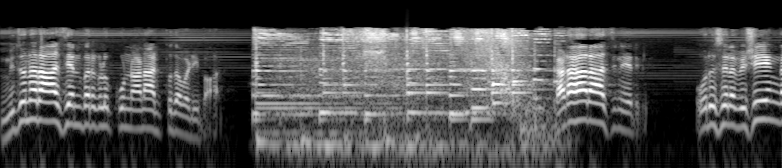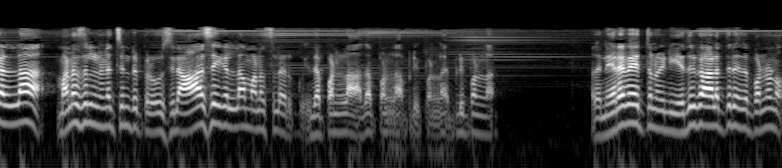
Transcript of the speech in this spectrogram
மிதுனராசி என்பர்களுக்கு உண்டான அற்புத வழிபாடு. கடகராசினியர்கள். ஒரு சில விஷயங்கள்லாம் மனசுல நினைச்சுட்டு ஒரு சில ஆசைகள்லாம் மனசுல இருக்கும். இதை பண்ணலாம் அதை பண்ணலாம் அப்படி பண்ணலாம் இப்படி பண்ணலாம். அதை நிறைவேற்றணும். இனி எதிர்காலத்தில் இதை பண்ணணும்.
